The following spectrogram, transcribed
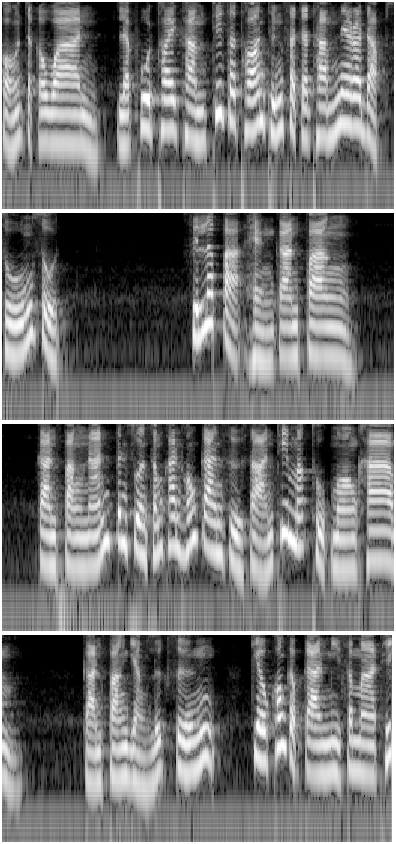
ของจักรวาล และพูดถ้อยคำที่สะท้อนถึงสัจธรรมในระดับสูงสุด ศิลปะแห่งการฟัง การฟังนั้นเป็นส่วนสำคัญของการสื่อสารที่มักถูกมองข้าม การฟังอย่างลึกซึ้ง เกี่ยวข้องกับการมีสมาธิ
